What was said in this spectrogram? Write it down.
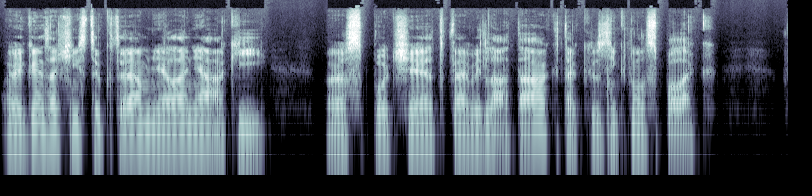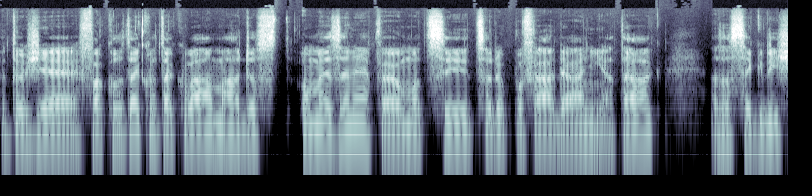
organizační struktura měla nějaký rozpočet, pravidla a tak, tak vzniknul spolek protože fakulta jako taková má dost omezené pravomoci co do pořádání a tak. A zase, když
